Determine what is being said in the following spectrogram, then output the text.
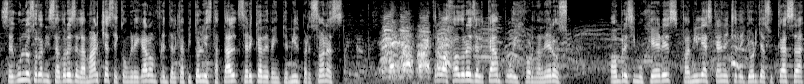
Según los organizadores de la marcha, se congregaron frente al Capitolio Estatal cerca de 20 mil personas. Trabajadores del campo y jornaleros, hombres y mujeres, familias que han hecho de Georgia su casa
